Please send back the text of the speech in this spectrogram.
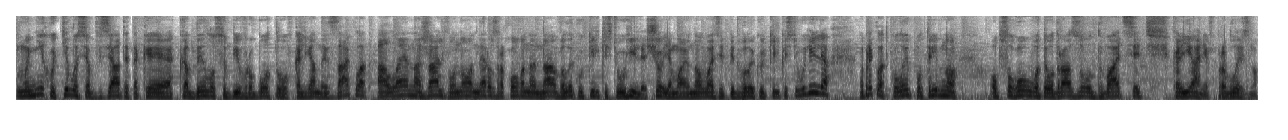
мені хотілося б взяти таке кадило собі в роботу в кальянний заклад, але на жаль, воно не розраховане на велику кількість вугілля. Що я маю на увазі під великою кількістю вугілля? Наприклад, коли потрібно. Обслуговувати одразу 20 кальянів приблизно.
